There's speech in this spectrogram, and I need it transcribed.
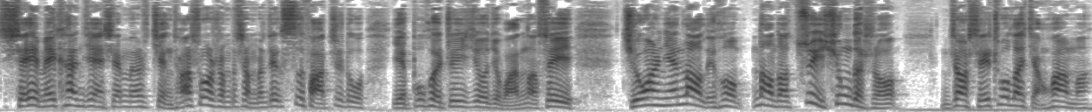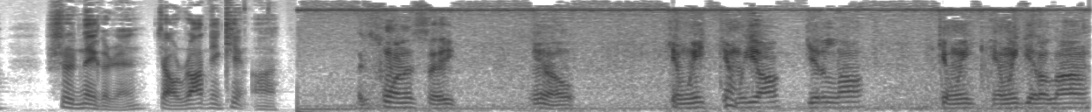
谁也没看见，谁没有警察说什么什么，这个司法制度也不会追究就完了。所以九二年闹了以后，闹到最凶的时候，你知道谁出来讲话吗？是那个人叫 Rodney King 啊。I just want to say, you know, can we can we all get along? Can we can we get along?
